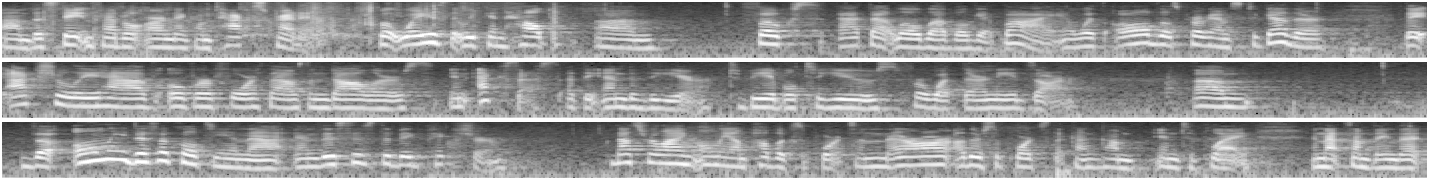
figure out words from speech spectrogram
um, the state and federal earned income tax credit, but ways that we can help um, folks at that low level get by. And with all of those programs together, they actually have over $4,000 in excess at the end of the year to be able to use for what their needs are. Um, the only difficulty in that, and this is the big picture, that's relying only on public supports, and there are other supports that can come into play, and that's something that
